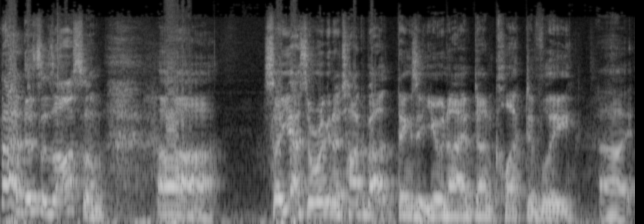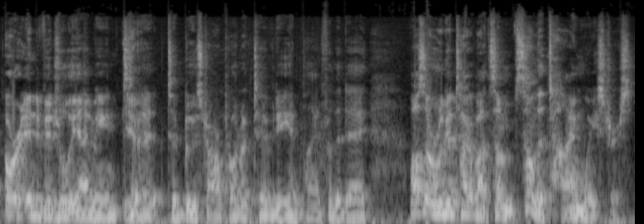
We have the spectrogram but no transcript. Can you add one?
God, this is awesome. Uh, so yeah, so we're going to talk about things that you and I have done collectively, uh, or individually. I mean, to, Yeah. to boost our productivity and plan for the day. Also, we're going to talk about some some of the time wasters.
